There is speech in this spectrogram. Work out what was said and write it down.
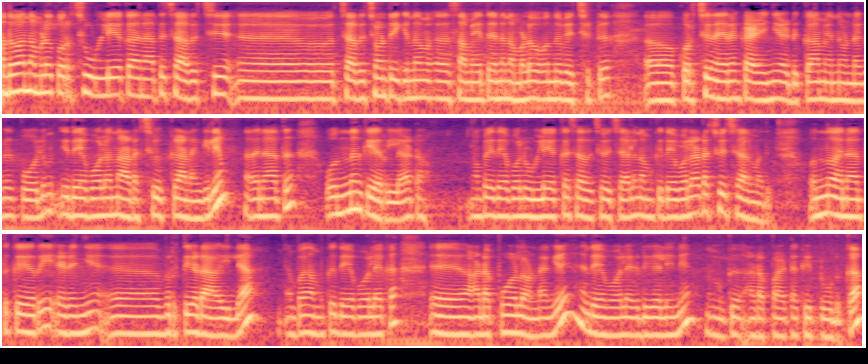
അഥവാ നമ്മൾ കുറച്ച് ഉള്ളിയൊക്കെ അതിനകത്ത് ചതച്ച് ചതച്ചുകൊണ്ടിരിക്കുന്ന സമയത്ത് തന്നെ നമ്മൾ ഒന്ന് വെച്ചിട്ട് കുറച്ച് നേരം കഴിഞ്ഞ് എടുക്കാമെന്നുണ്ടെങ്കിൽ പോലും ഇതേപോലെ ഒന്ന് അടച്ചു വെക്കുകയാണെങ്കിൽ അതിനകത്ത് ഒന്നും കയറില്ല കേട്ടോ. അപ്പോൾ ഇതേപോലെ ഉള്ളിയൊക്കെ ചതച്ച് വെച്ചാൽ നമുക്ക് ഇതേപോലെ അടച്ചു വെച്ചാൽ മതി. ഒന്നും അതിനകത്ത് കയറി ഇഴഞ്ഞ് വൃത്തികേടാവില്ല അപ്പോൾ നമുക്ക് ഇതേപോലെയൊക്കെ അടപ്പുകളുണ്ടെങ്കിൽ ഇതേപോലെ ഇടികളിന് നമുക്ക് അടപ്പായിട്ടൊക്കെ ഇട്ട് കൊടുക്കാം.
